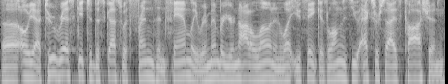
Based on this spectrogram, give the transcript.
Uh, oh, yeah, too risky to discuss with friends and family. Remember, you're not alone in what you think. As long as you exercise caution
